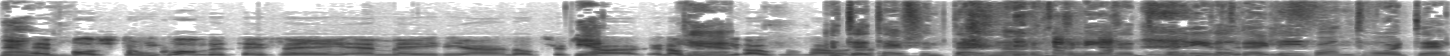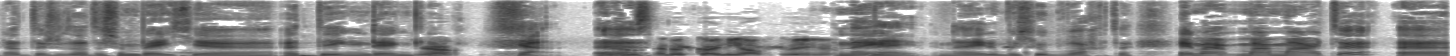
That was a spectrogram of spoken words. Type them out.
Nou, En pas toen kwam de tv en media en dat soort Ja. zaken. En dat Ja. is hier ook nog nodig. Het, het heeft zijn tijd nodig wanneer het, wanneer het relevant wordt. Hè? Dat, is, dat is een beetje eh, het ding, denk Ja. ik. ja. Ja, en dat kan je niet afdwingen. Nee, Nee. nee. daar moet je op wachten. Hey, maar, maar Maarten, eh,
